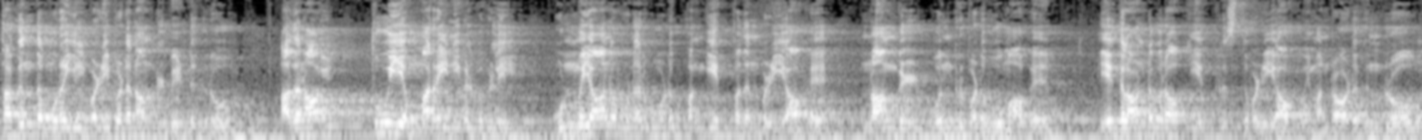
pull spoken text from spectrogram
தகுந்த முறையில் வழிபட நாங்கள் வேண்டுகிறோம். அதனால் தூய மறை நிகழ்வுகளில் உண்மையான உணர்வோடு பங்கேற்பதன் வழியாக நாங்கள் ஒன்றுபடுவோமாக. எங்கள் ஆண்டவராகிய கிறிஸ்து வழியாகவே மன்றாடுகின்றோம்.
